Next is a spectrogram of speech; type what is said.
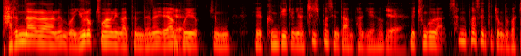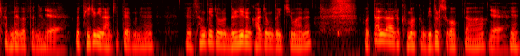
다른 나라는 뭐 유럽 중앙은행 같은 데는 외환 예. 보유액 중 예, 금 비중이 한70% 안팎이에요. 예. 중국 3% 정도밖에 안 되거든요. 예. 그 비중이 낮기 때문에 예, 상대적으로 늘리는 과정도 있지만은 뭐 달러를 그만큼 믿을 수가 없다. 예. 예.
